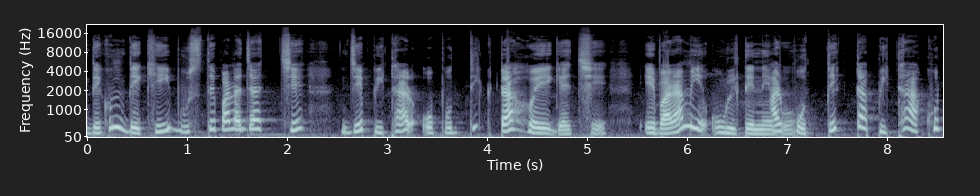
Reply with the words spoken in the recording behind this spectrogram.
দেখুন, দেখেই বুঝতে পারা যাচ্ছে যে পিঠার ওপর দিকটা হয়ে গেছে। এবার আমি উল্টে নেব। আর প্রত্যেকটা পিঠা খুব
